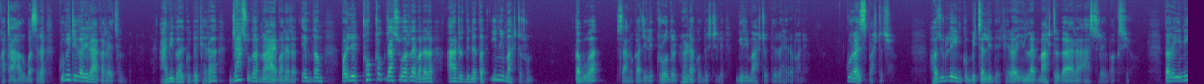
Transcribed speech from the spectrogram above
फटाहरू बसेर कुमेटी गरिरहेका रहेछन्। हामी गएको देखेर जासु गर्न आए भनेर एकदम पहिले ठोक ठोक जासुहरूलाई भनेर आर्डर दिने त यिनी मास्टर हुन्। त बुवा सानो काजीले क्रोध र घृणाको दृष्टिले गिरी मास्टरतिर हेर भन्यो। कुरा स्पष्ट छ। हजुरले यिनको बिचल्ली देखेर यिनलाई मास्टर गराएर आश्रय बक्स्यो। तर यिनी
